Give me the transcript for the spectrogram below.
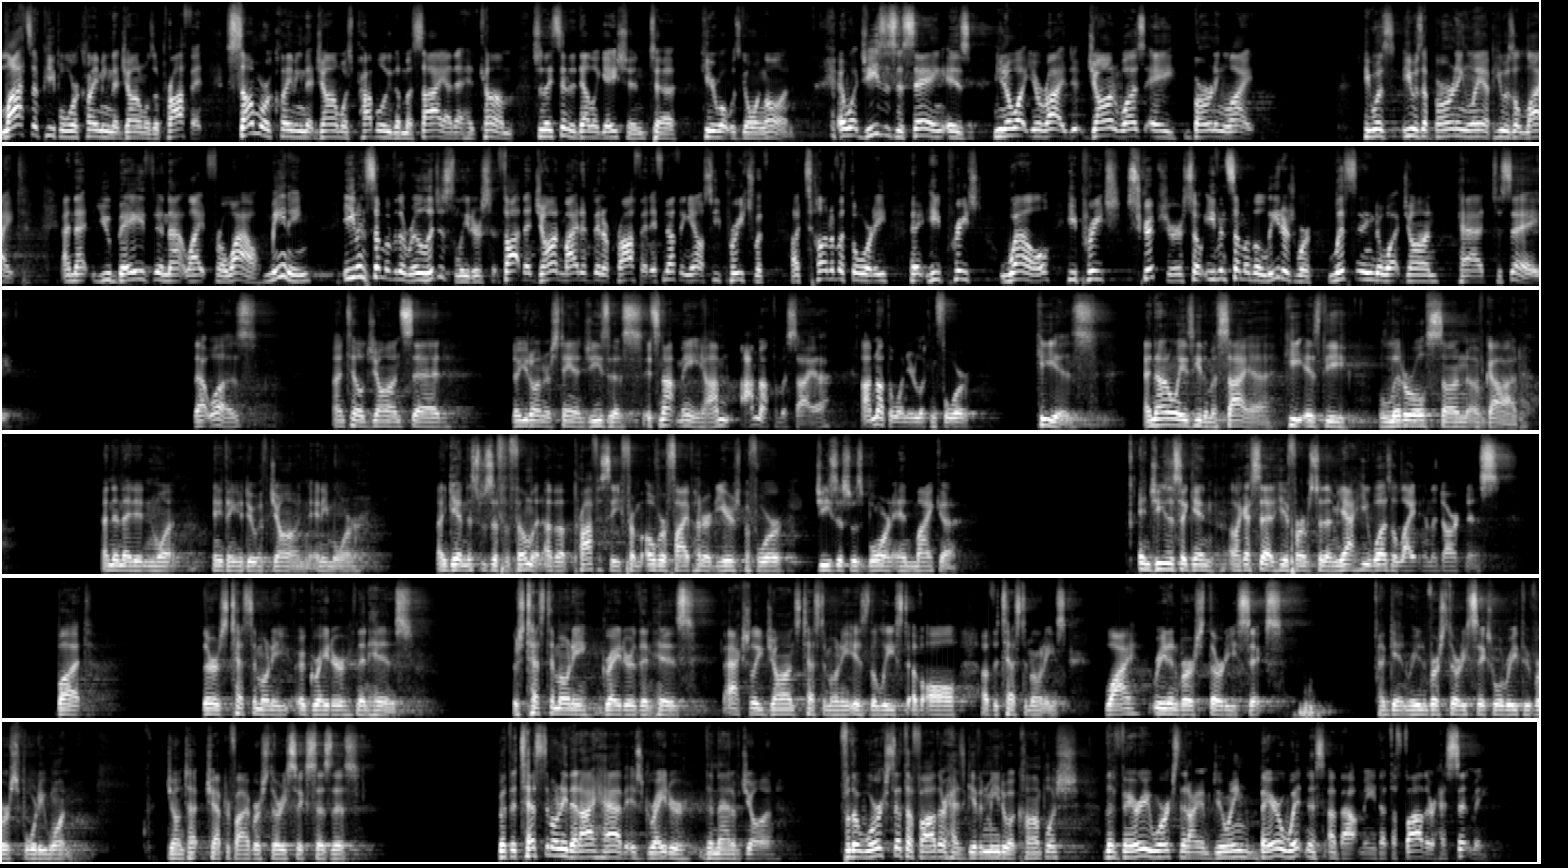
lots of people were claiming that John was a prophet. Some were claiming that John was probably the Messiah that had come. So they sent a delegation to hear what was going on. And what Jesus is saying is, you know what, you're right. John was a burning light. He was, he was a burning lamp, he was a light, and that you bathed in that light for a while, meaning even some of the religious leaders thought that John might have been a prophet. If nothing else, he preached with a ton of authority. He preached well. He preached scripture. So even some of the leaders were listening to what John had to say. That was until John said, No, you don't understand. Jesus, it's not me. I'm, I'm not the Messiah. I'm not the one you're looking for. He is. And not only is he the Messiah, he is the literal Son of God. And then they didn't want anything to do with John anymore. Again, this was a fulfillment of a prophecy from over 500 years before Jesus was born in Micah. And Jesus, again, like I said, he affirms to them, yeah, he was a light in the darkness, but there's testimony greater than his. There's testimony greater than his. Actually, John's testimony is the least of all of the testimonies. Why? Read in verse 36. Again, read in verse 36. We'll read through verse 41. John t- chapter 5, verse 36 says this But the testimony that I have is greater than that of John. For the works that the Father has given me to accomplish, the very works that I am doing, bear witness about me that the Father has sent me.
